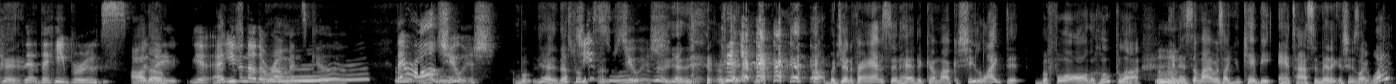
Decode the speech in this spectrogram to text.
Yeah. the, the Hebrews. Although- they- yeah, even though the Romans killed him. They were all Jewish. But yeah, that's what Jesus was Jewish. Yeah. uh, but Jennifer Aniston had to come out because she liked it before all the hoopla. Mhm. And then somebody was like, "You can't be anti-Semitic," and she was like, "What?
